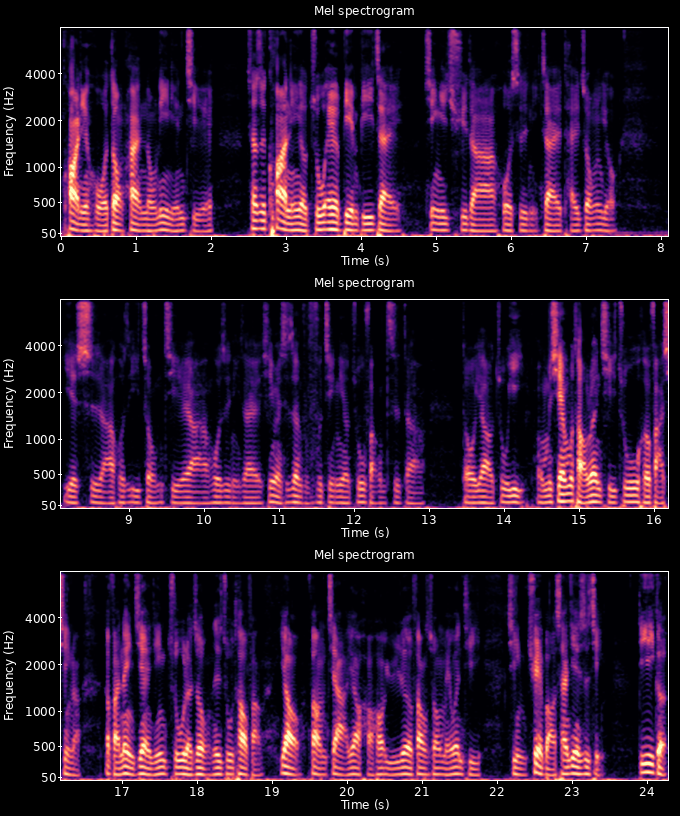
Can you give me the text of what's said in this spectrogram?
跨年活动和农历年节，像是跨年有租 Airbnb 在信义区的啊，或是你在台中有夜市啊，或是一中街啊，或是你在新北市政府附近你有租房子的啊。都要注意，我们先不讨论其租屋合法性了。那反正你既然已经租了这种日租套房，要放假要好好娱乐放松，没问题。请确保三件事情：第一个，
